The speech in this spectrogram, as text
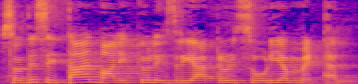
So this ethine molecule is reacted with sodium metal.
